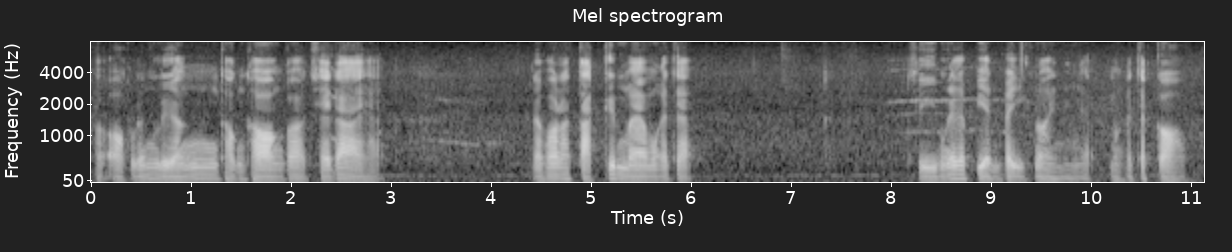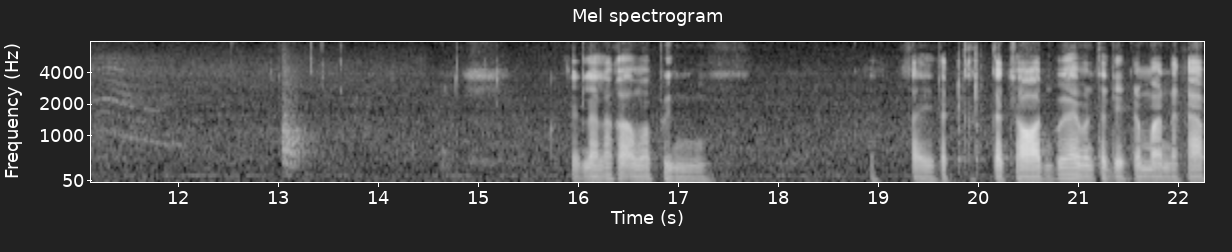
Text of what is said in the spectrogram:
พอออกเหลือง ๆทองก็ใช้ได้ครับแล้วพอเราตักขึ้นมามันก็จะ สีมันก็จะเปลี่ยนไปอีกหน่อยหนึ่งอะมันก็จะกรอบ เสร็จแล้วเราก็เอามาผึ่ง ใส่ตะกระชอนเพื่อให้มันเสด็จน้ำมันนะครับ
